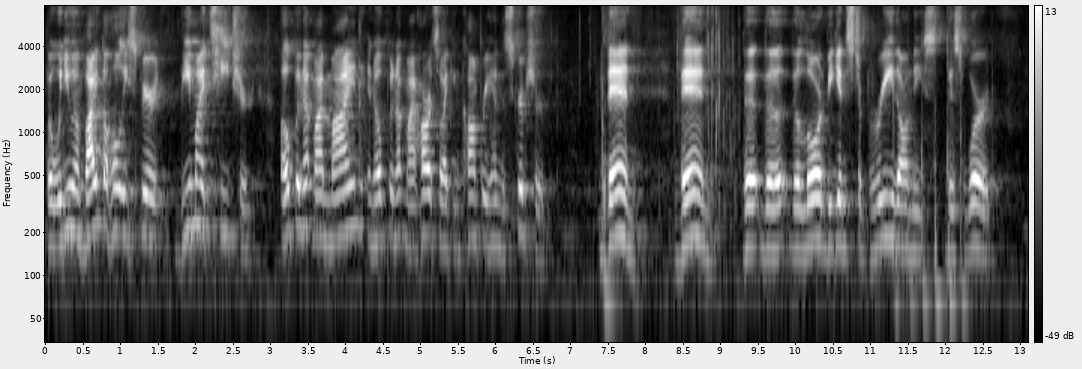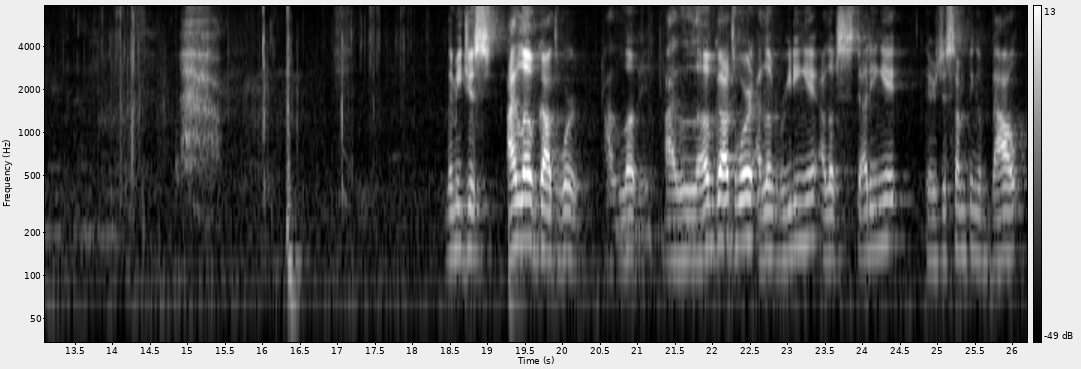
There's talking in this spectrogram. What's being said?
But when you invite the Holy Spirit, be my teacher, open up my mind and open up my heart so I can comprehend the Scripture then, then the, the, the Lord begins to breathe on these, this word. Let me just, I love God's word. I love it. I love God's word. I love reading it. I love studying it. There's just something about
